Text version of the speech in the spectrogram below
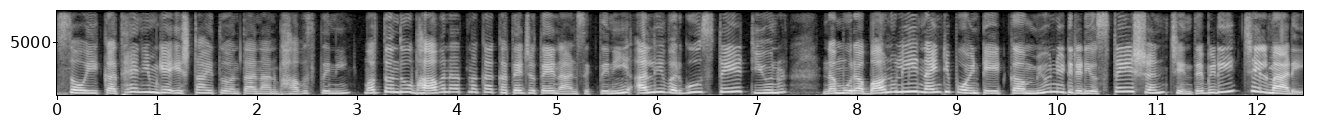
ಸೊ ಈ ಕಥೆ ನಿಮ್ಗೆ ಇಷ್ಟ ಆಯ್ತು ಅಂತ ನಾನು ಭಾವಿಸ್ತೀನಿ. ಮತ್ತೊಂದು ಭಾವನಾತ್ಮಕ ಕಥೆ ಜೊತೆ ನಾನು ಸಿಗ್ತೀನಿ. ಅಲ್ಲಿವರೆಗೂ ಸ್ಟೇಟ್ ಯೂನಿಟ್ ನಮ್ಮೂರ ಬಾನುಲಿ ninety point eight community radio station ಚಿಂತೆ ಬಿಡಿ ಚಿಲ್ ಮಾಡಿ.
